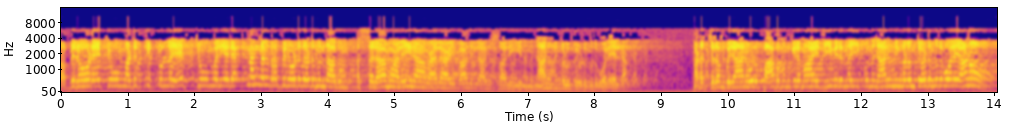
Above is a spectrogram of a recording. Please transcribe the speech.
റബ്ബിനോട് ഏറ്റവും അടുത്തിട്ടുള്ള ഏറ്റവും വലിയ രത്നങ്ങൾ റബ്ബിനോട് തേടുന്നുണ്ടാകും. അസ്സലാമു അലൈന വാല ഇബാദില്ലാഹി എന്ന്. ഞാനും നിങ്ങളും തേടുന്നത് പോലെയല്ല. പടച്ചിടമ്പുരാനോട് പാപമംഗിലമായ ജീവിതം നയിക്കുന്ന ഞാനും നിങ്ങളും തേടുന്നത് പോലെയാണോ?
